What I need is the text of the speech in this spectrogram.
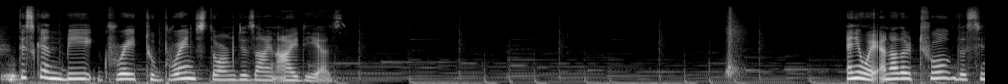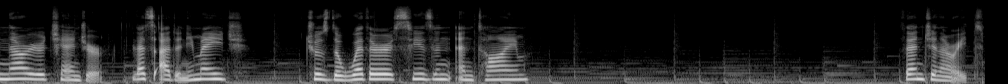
This can be great to brainstorm design ideas. Anyway, another tool, the scenario changer. Let's add an image, choose the weather, season and time, then generate.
